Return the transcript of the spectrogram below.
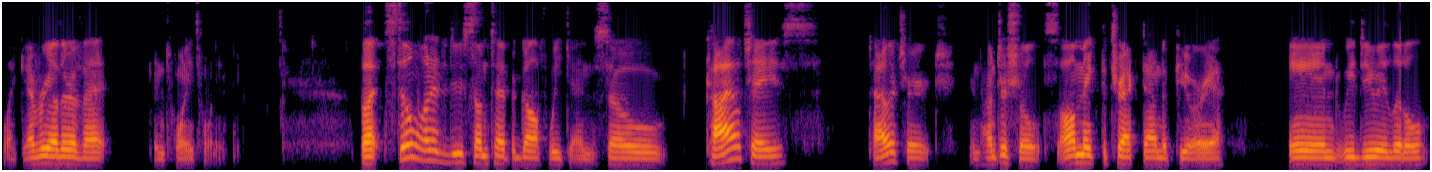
like every other event in 2020. But still wanted to do some type of golf weekend. So, Kyle Chase, Tyler Church, and Hunter Schultz all make the trek down to Peoria. And we do a little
